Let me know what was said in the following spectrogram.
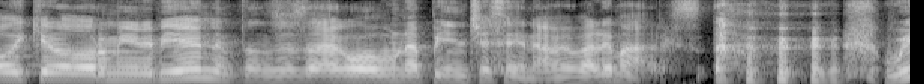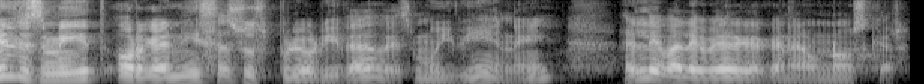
hoy quiero dormir bien, entonces hago una pinche cena, me vale madres. Will Smith organiza sus prioridades muy bien, ¿eh? él le vale verga ganar un Oscar.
